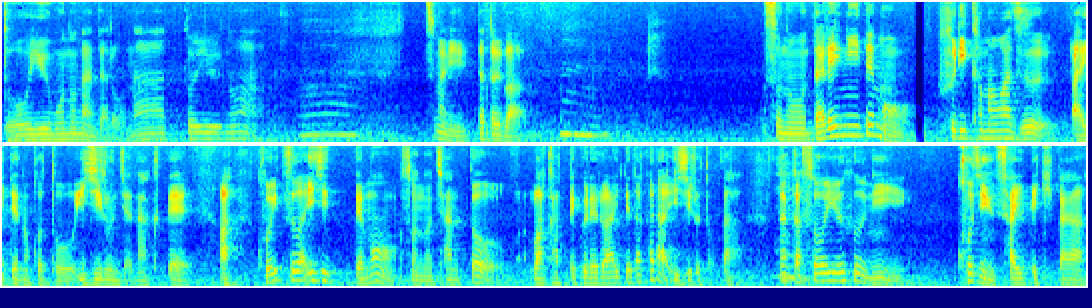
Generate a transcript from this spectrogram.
どういうものなんだろうなというのはつまり例えばうん。その誰にでも振り構わず相手のことをいじるんじゃなくてあこいつはいじってもそのちゃんと分かってくれる相手だからいじるとか、なんかそういうふうに個人最適化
